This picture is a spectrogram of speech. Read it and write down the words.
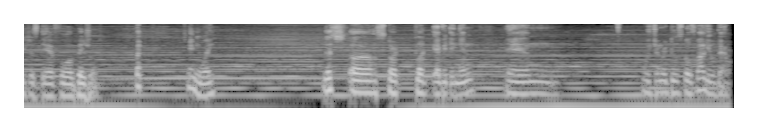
it's just there for visual. But anyway, let's uh, start plug everything in, and we can reduce those values there.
